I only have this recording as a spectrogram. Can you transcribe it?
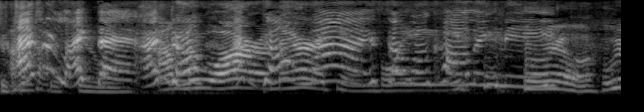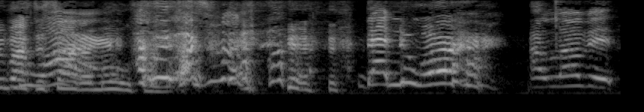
Yeah. I actually like that. I I'm don't. noir I don't American, mind boy. someone calling me. For real. we're about to start a move. that noir. I love it.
